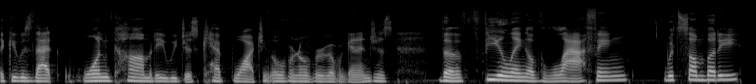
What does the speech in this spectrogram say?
Like it was that one comedy we just kept watching over and over and over again. And just the feeling of laughing with somebody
